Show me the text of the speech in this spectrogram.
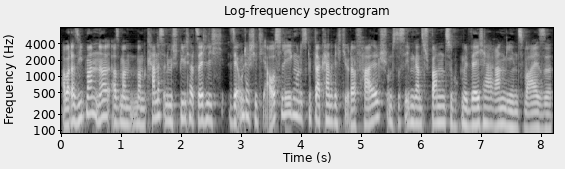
aber da sieht man, ne, also man, man kann es in dem Spiel tatsächlich sehr unterschiedlich auslegen und es gibt da kein richtig oder falsch und es ist eben ganz spannend zu gucken, mit welcher Herangehensweise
